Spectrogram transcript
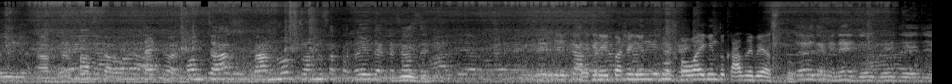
ওই আপনার পাঁচটা চারটে হয়। পঞ্চাশ বাহান্ন চন্ন ছাপ্পান্ন। এই একটা কাজ দেখি দেখেন। এই পাশে কিন্তু সবাই কিন্তু কাজে ব্যস্ত। এই দেখেন এই যে এই যে এই যে এই যে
